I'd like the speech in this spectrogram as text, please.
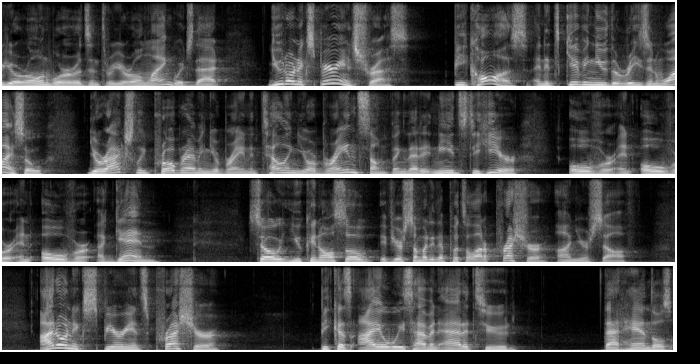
your own words and through your own language that you don't experience stress because, and it's giving you the reason why. So you're actually programming your brain and telling your brain something that it needs to hear over and over and over again. So you can also, if you're somebody that puts a lot of pressure on yourself, I don't experience pressure because I always have an attitude that handles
